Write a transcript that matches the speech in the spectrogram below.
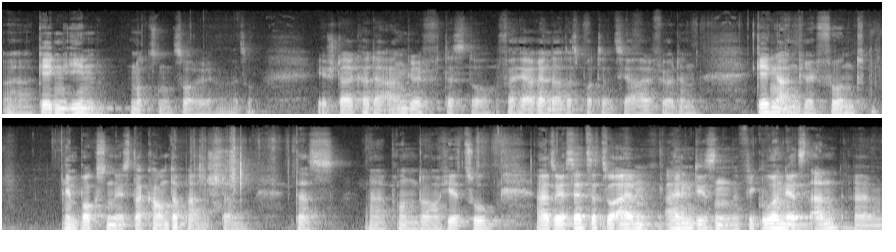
äh, gegen ihn nutzen soll. Also je stärker der Angriff, desto verheerender das Potenzial für den Gegenangriff. Und im Boxen ist der Counterpunch dann das äh, Pendant hierzu. Also ich setze zu allem, allen diesen Figuren jetzt an, ähm,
